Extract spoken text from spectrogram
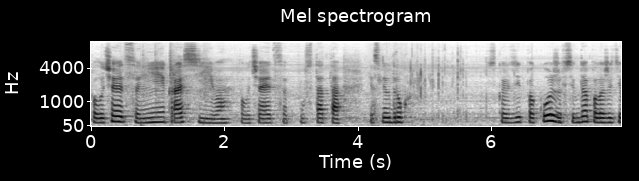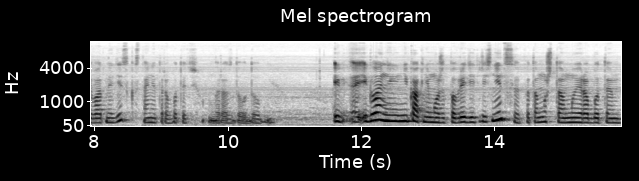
получается некрасиво, получается пустота. Если вдруг скользит по коже, всегда положите ватный диск, станет работать гораздо удобнее. Э, игла никак не может повредить ресницы, потому что мы работаем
